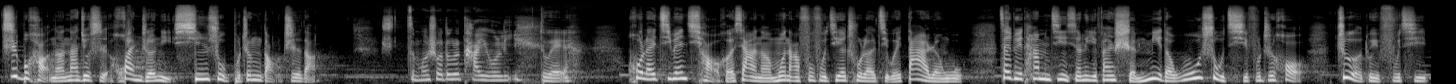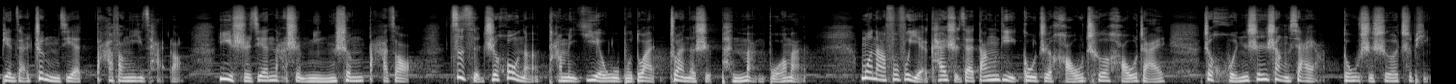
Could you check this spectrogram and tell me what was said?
治不好呢那就是患者你心术不正导致的。怎么说都是他有理。对。后来机缘巧合下呢，莫纳夫妇接触了几位大人物，在对他们进行了一番神秘的巫术祈福之后，这对夫妻便在政界大放异彩了，一时间那是名声大噪。自此之后呢，他们业务不断，赚的是盆满钵满。莫纳夫妇也开始在当地购置豪车豪宅，这浑身上下呀都是奢侈品。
